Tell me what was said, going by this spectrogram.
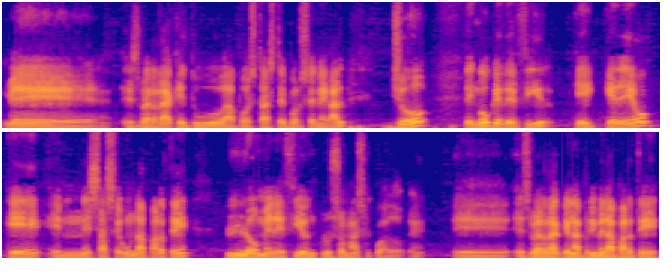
eh, es verdad que tú apostaste por Senegal. Yo tengo que decir que creo que en esa segunda parte lo mereció incluso más Ecuador. es verdad que en la primera parte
